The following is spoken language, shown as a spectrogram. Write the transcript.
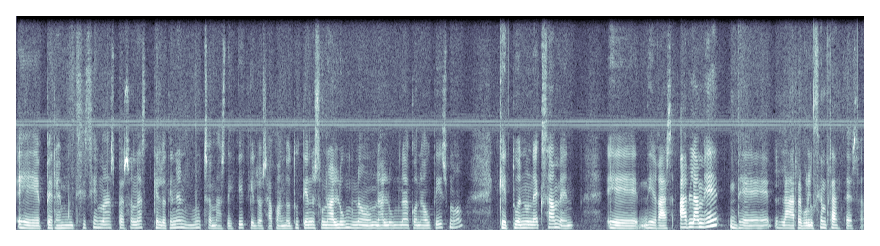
eh, pero hay muchísimas personas que lo tienen mucho más difícil. O sea, cuando tú tienes un alumno o una alumna con autismo, que tú en un examen eh, digas, háblame de la Revolución Francesa.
